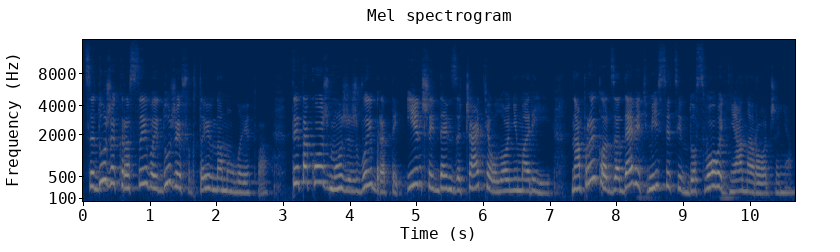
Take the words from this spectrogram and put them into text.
Це дуже красива і дуже ефективна молитва. Ти також можеш вибрати інший день зачаття у лоні Марії, наприклад, за 9 місяців до свого дня народження.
